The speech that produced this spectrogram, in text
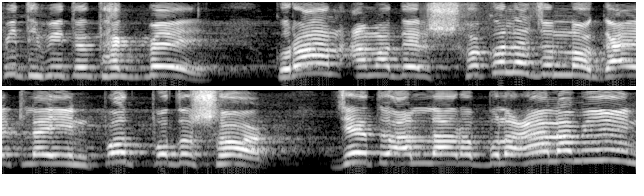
পৃথিবীতে থাকবে, কোরআন আমাদের সকলের জন্য গাইডলাইন পথ প্রদর্শক। যেহেতু আল্লাহ রব্বুল আলমিন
